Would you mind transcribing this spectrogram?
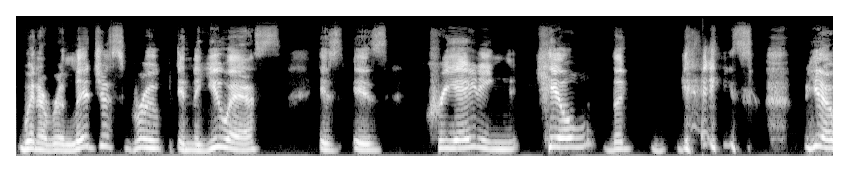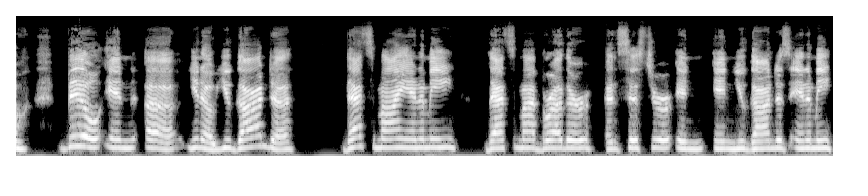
when a religious group in the U.S. is is creating kill the gays, you know, bill in uh, you know Uganda, that's my enemy. That's my brother and sister in in Uganda's enemy,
